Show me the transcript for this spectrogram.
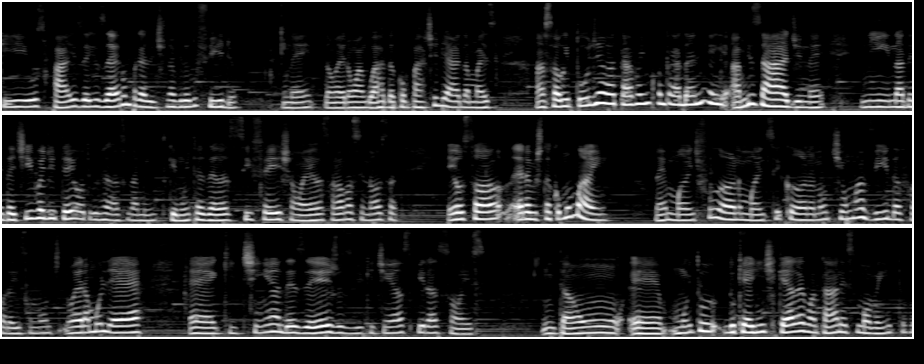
que os pais eles eram presentes na vida do filho né? Então era uma guarda compartilhada, mas a solitude ela estava encontrada em amizade, né? na tentativa de ter outros relacionamentos, que muitas delas se fecham, elas falavam assim, nossa, eu só era vista como mãe, né? Mãe de fulano, mãe de ciclano, não tinha uma vida fora isso, não, não era mulher é, que tinha desejos e que tinha aspirações. Então, é, muito do que a gente quer levantar nesse momento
